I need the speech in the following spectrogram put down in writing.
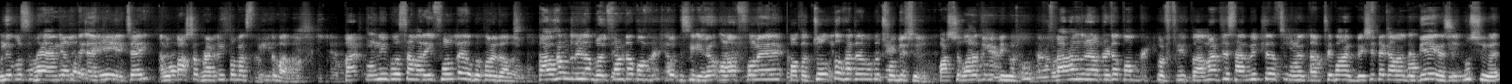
উনি বলছে, ভাই, আমি চাই, আমি পাঁচটা থার্টিন প্রো ম্যাক্স কিনতে পারব। বাট উনি বলছে আমার এই ফোনটাই ওকে করে দেওয়া তো আলহামদুলিল্লাহ আমরা ওই ফোনটা কমপ্লিট করতেছি। ওনার ফোনে কত চোদ্দ হাজার মতো ছবি ছিল পাঁচশো বারো থেকে দিন আলহামদুলিল্লাহ আমরা এটা কমপ্লিট করছি। তো আমার যে সার্ভিসটা আছে উনি তার থেকে অনেক বেশি টাকা আমাকে দিয়ে গেছে খুশি হয়ে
